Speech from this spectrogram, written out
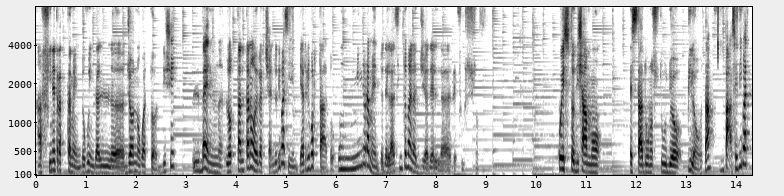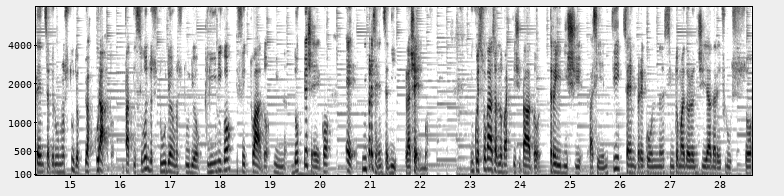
a fine trattamento, quindi al giorno 14, ben l'89% dei pazienti ha riportato un miglioramento della sintomologia del reflusso. Questo, diciamo, è stato uno studio pilota, base di partenza per uno studio più accurato. Infatti il secondo studio è uno studio clinico effettuato in doppio cieco e in presenza di placebo. In questo caso hanno partecipato 13 pazienti, sempre con sintomatologia da reflusso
